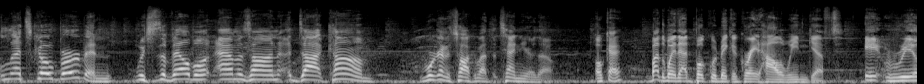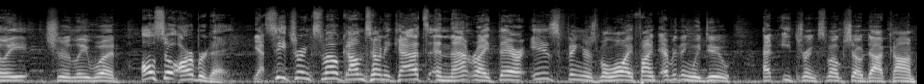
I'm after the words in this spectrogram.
Let's Go Bourbon, which is available at Amazon.com. We're going to talk about the 10 year, though. Okay. By the way, that book would make a great Halloween gift. It really, truly would. Also, Arbor Day. Yes. See, drink, smoke. I'm Tony Katz, and that right there is Fingers Malloy. Find everything we do at eatdrinksmokeshow.com.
